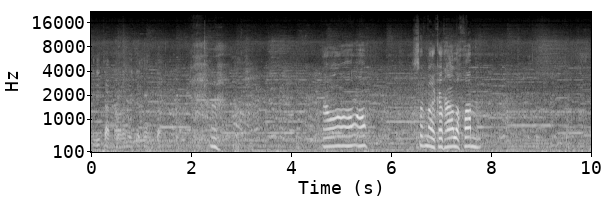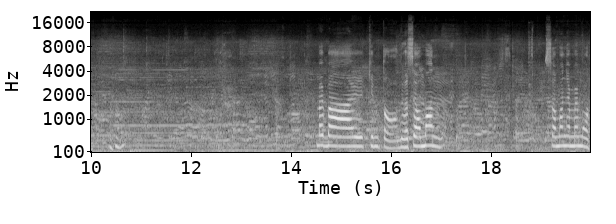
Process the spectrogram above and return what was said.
อันนี้จัดเอาแล้วไม่ใช่ต้องจัดเอาเอาเอาสักหน่อยกระทะละคว่ำบายบายกินต่อเหลือแซลมอนแซลมอนยังไม่หมด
